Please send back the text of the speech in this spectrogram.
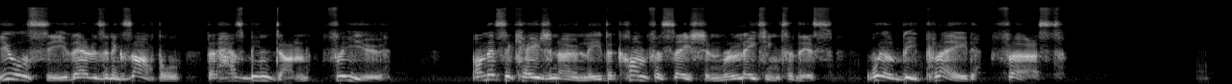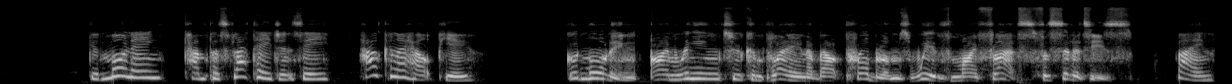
You will see there is an example that has been done for you. On this occasion only, the conversation relating to this will be played first. Good morning, Campus Flat Agency. How can I help you? Good morning. I'm ringing to complain about problems with my flat's facilities. Fine.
